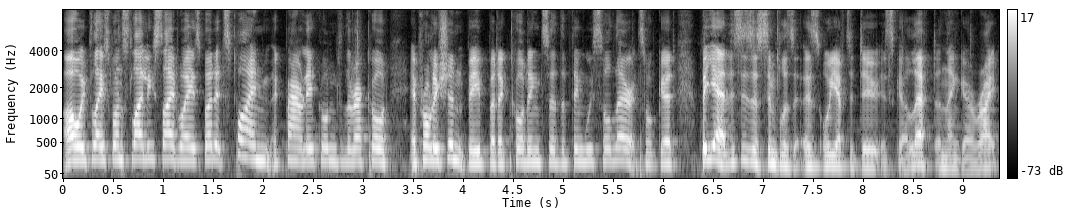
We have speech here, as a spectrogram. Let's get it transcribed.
Oh, we placed one slightly sideways, but it's fine. Apparently, according to the record, it probably shouldn't be, but according to the thing we saw there, it's all good. But yeah, this is as simple as, all you have to do is go left and then go right.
